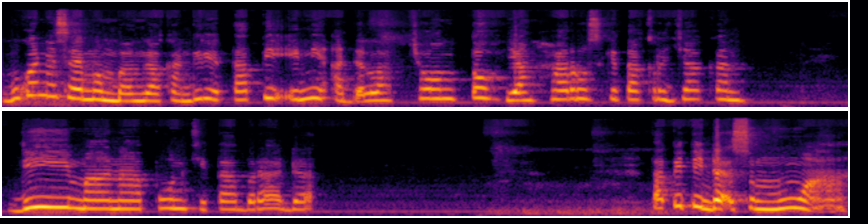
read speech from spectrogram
Bukannya saya membanggakan diri, tapi ini adalah contoh yang harus kita kerjakan di mana pun kita berada. Tapi tidak semua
